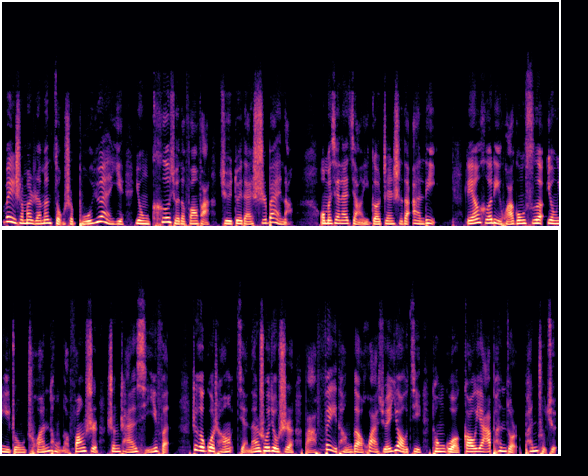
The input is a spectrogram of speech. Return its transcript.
为什么人们总是不愿意用科学的方法去对待失败呢？我们先来讲一个真实的案例。联合利华公司用一种传统的方式生产洗衣粉，这个过程简单说就是把沸腾的化学药剂通过高压喷嘴喷出去，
